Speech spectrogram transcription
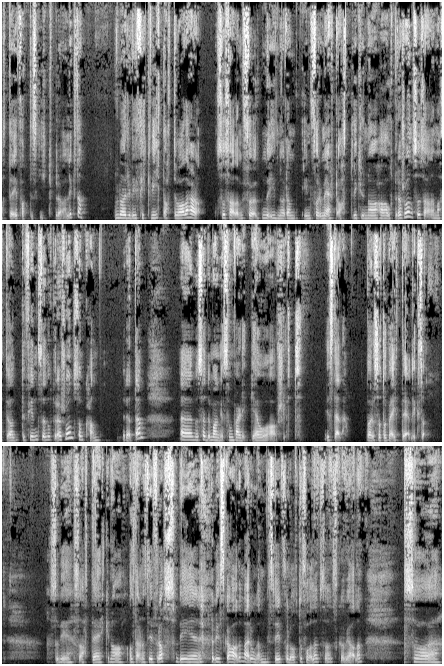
at det faktisk gikk bra, liksom. Når vi fikk vite at det var det her, da, så sa de, når de informerte at vi kunne ha operasjon, så sa de at ja, det finnes en operasjon som kan redde dem, eh, men så er det mange som velger å avslutte i stedet. Bare så dere vet det, liksom. Så vi sa at det er ikke noe alternativ for oss. Vi, vi skal ha de her ungene. Hvis vi får lov til å få dem, så skal vi ha dem. Så eh,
